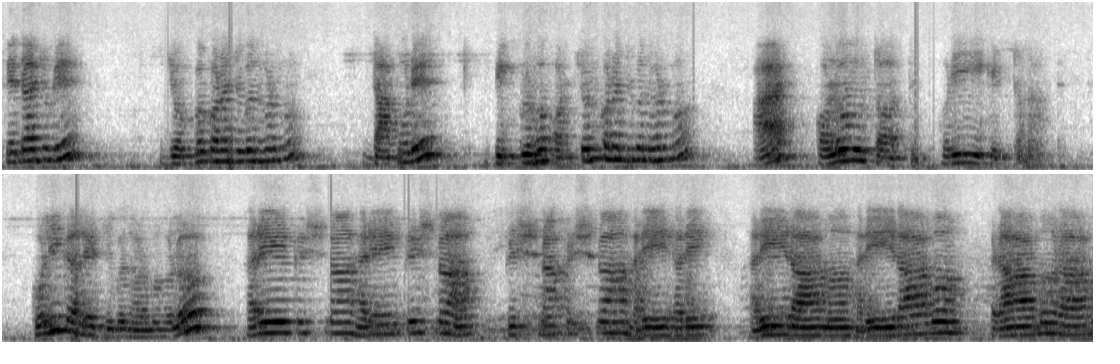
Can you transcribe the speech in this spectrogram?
ত্রেতা যুগে যজ্ঞ করা যুগ ধর্ম দাপরে বিগ্রহ অর্জন করা যুগ ধর্ম আর কলৌ তৎ হরি কীর্তনাথ কলিকালের যুগ ধর্ম হলো হরে কৃষ্ণা, হরে কৃষ্ণ। কৃষ্ণ কৃষ্ণ হরে হরে হরে রাম হরে রাম রাম রাম,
